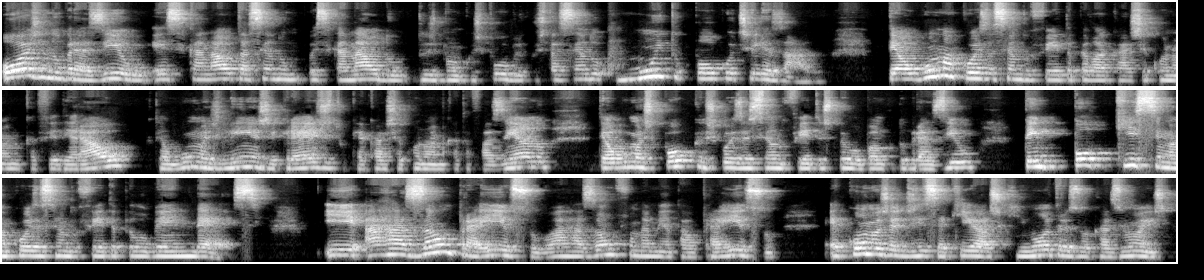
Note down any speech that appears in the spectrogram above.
Hoje no Brasil, esse canal está sendo, esse canal do, dos bancos públicos está sendo muito pouco utilizado. Tem alguma coisa sendo feita pela Caixa Econômica Federal, tem algumas linhas de crédito que a Caixa Econômica está fazendo, tem algumas poucas coisas sendo feitas pelo Banco do Brasil, tem pouquíssima coisa sendo feita pelo BNDES. E a razão para isso, a razão fundamental para isso, é como eu já disse aqui, acho que em outras ocasiões,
